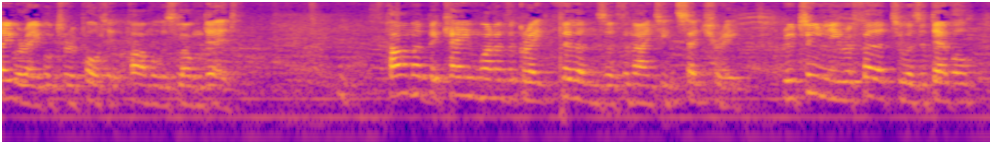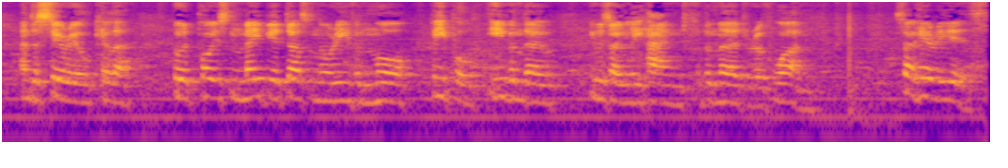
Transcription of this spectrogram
they were able to report it, Palmer was long dead. Palmer became one of the great villains of the 19th century, routinely referred to as a devil and a serial killer who had poisoned maybe a dozen or even more people, even though he was only hanged for the murder of one. So here he is.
